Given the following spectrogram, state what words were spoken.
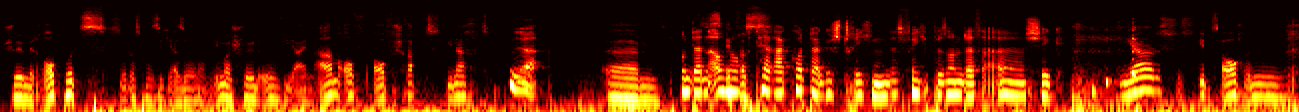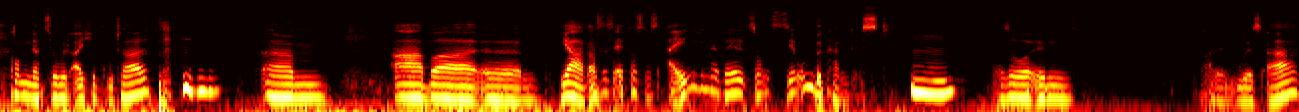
schön mit Rauputz, sodass man sich also dann immer schön irgendwie einen Arm auf, aufschraubt die Nacht. Ja. Ähm, und dann auch noch Terrakotta gestrichen. Das finde ich besonders äh, schick. Ja, das, das gibt es auch in Kombination mit Eiche Brutal. ähm, aber ähm, ja, das ist etwas, was eigentlich in der Welt sonst sehr unbekannt ist. Mhm. Also in gerade in den USA,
